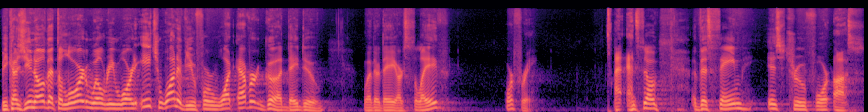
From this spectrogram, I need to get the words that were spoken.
because you know that the Lord will reward each one of you for whatever good they do, whether they are slave or free. And so the same is true for us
